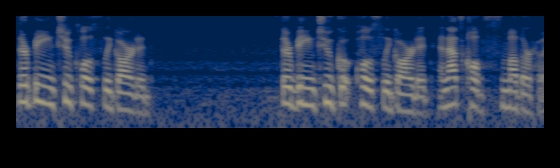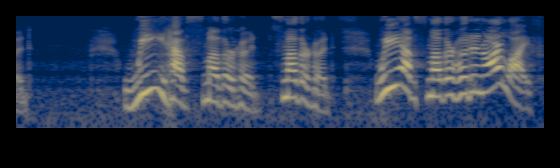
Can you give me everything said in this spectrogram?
they're being too closely guarded. They're being too closely guarded, and that's called smotherhood. We have smotherhood, smotherhood. We have smotherhood in our life.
